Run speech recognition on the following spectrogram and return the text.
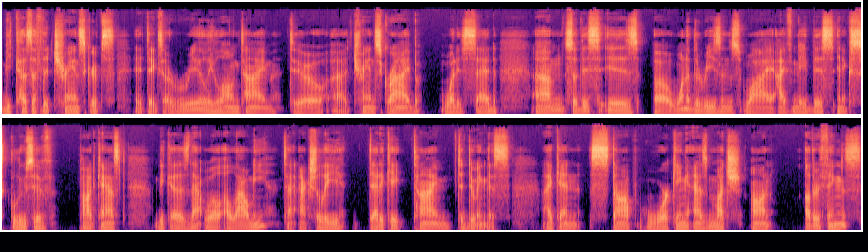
because of the transcripts. It takes a really long time to uh, transcribe what is said. Um, so, this is uh, one of the reasons why I've made this an exclusive podcast because that will allow me to actually dedicate time to doing this. I can stop working as much on other things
